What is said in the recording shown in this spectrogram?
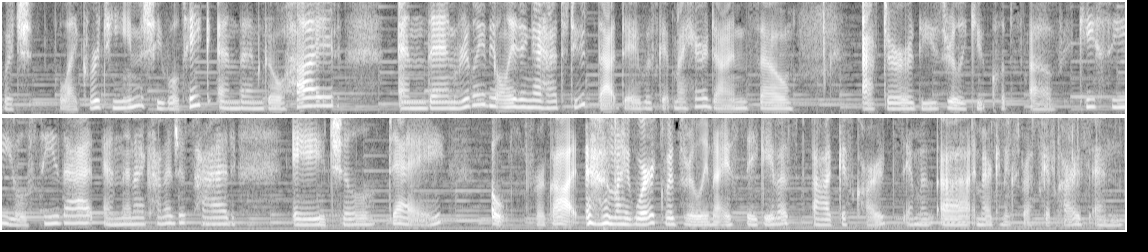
which, like routine, she will take and then go hide. And then, really, the only thing I had to do that day was get my hair done. So, after these really cute clips of KC, you'll see that. And then I kind of just had a chill day. Oh, forgot. My work was really nice. They gave us uh, gift cards, uh, American Express gift cards, and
